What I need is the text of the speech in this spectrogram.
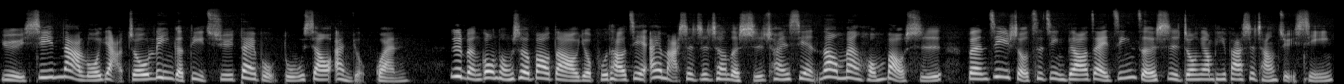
与西纳罗亚州另一个地区逮捕毒枭案有关。日本共同社报道，有葡萄界爱马仕之称的石川县浪漫红宝石，本季首次竞标在金泽市中央批发市场举行，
